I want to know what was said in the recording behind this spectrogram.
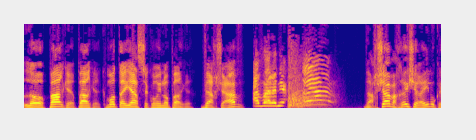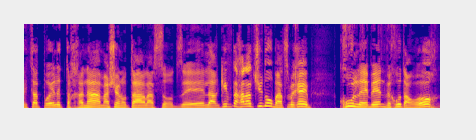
לא, פארקר, פארקר, כמו טייס שקוראים לו פארקר. ועכשיו? אבל אני... אה! ועכשיו, אחרי שראינו כיצד פועלת תחנה, מה שנותר לעשות זה להרכיב תחנת שידור בעצמכם. קחו לבן וחוט ארוך,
